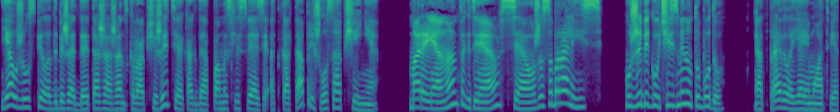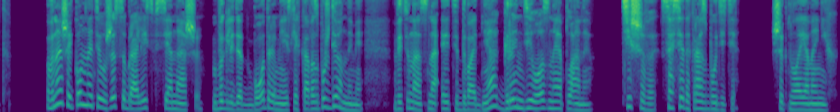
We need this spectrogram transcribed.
Я уже успела добежать до этажа женского общежития, когда, по мысли связи от кота, пришло сообщение. «Марьяна, ты где? Все уже собрались». «Уже бегу, через минуту буду», — отправила я ему ответ. В нашей комнате уже собрались все наши, выглядят бодрыми и слегка возбужденными, ведь у нас на эти два дня грандиозные планы. «Тише вы, соседок разбудите», — шикнула я на них.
